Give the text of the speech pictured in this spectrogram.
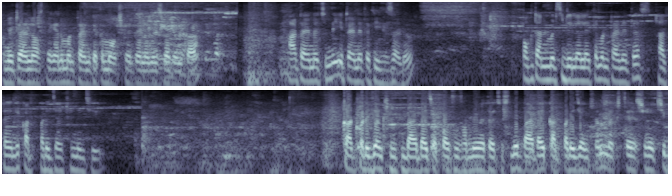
అన్ని ట్రైన్లు వస్తున్నాయి కానీ మన ట్రైన్కి అయితే మోక్షం అయితే వెళ్ళలేదు ఇంకా. ఆ ట్రైన్ వచ్చింది. ఈ ట్రైన్ అయితే తీసేశాడు. ఒక టెన్ మినిట్స్ డిలేలో అయితే మన ట్రైన్ అయితే స్టార్ట్ అయింది కట్పడి జంక్షన్ నుంచి. కట్పడి జంక్షన్ బాయ్ బాయ్ చెప్పాల్సిన సమయం అయితే వచ్చేసింది. Bye bye Katpadi junction next station వచ్చి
